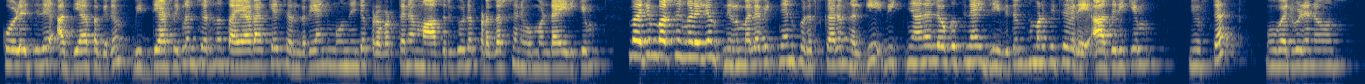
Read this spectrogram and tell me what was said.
കോളേജിലെ അധ്യാപകരും വിദ്യാർത്ഥികളും ചേർന്ന് തയ്യാറാക്കിയ ചന്ദ്രയാൻ മൂന്നിന്റെ പ്രവർത്തന മാതൃകയുടെ പ്രദർശനവും ഉണ്ടായിരിക്കും. വരും വർഷങ്ങളിലും നിർമ്മല വിജ്ഞാൻ പുരസ്കാരം നൽകി വിജ്ഞാന ലോകത്തിനായി ജീവിതം സമർപ്പിച്ചവരെ ആദരിക്കും. ന്യൂസ് ഡെസ്ക് മൂവരുവിടെ ന്യൂസ്.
